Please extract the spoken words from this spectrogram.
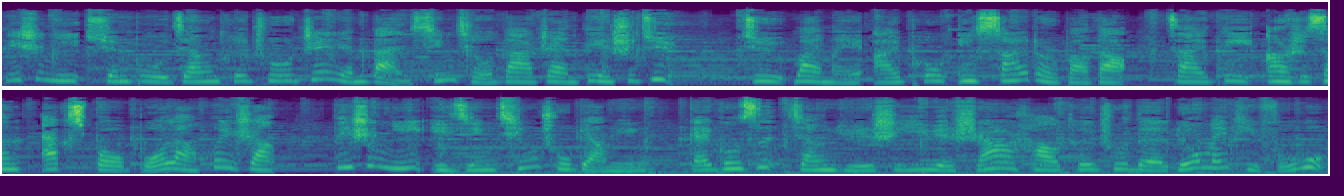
迪士尼宣布将推出真人版《星球大战》电视剧。据外媒 Apple Insider 报道，在第二十三 Expo 博览会上，迪士尼已经清楚表明，该公司将于十一月十二号推出的流媒体服务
